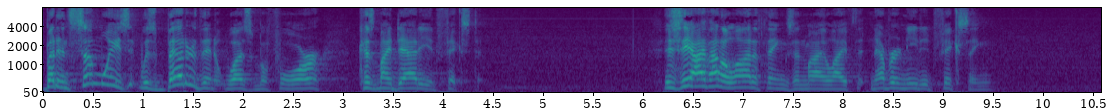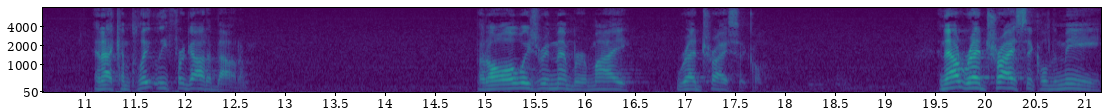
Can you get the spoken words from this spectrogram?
But in some ways it was better than it was before because my daddy had fixed it. You see, I've had a lot of things in my life that never needed fixing and I completely forgot about them. But I'll always remember my red tricycle. And that red tricycle to me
